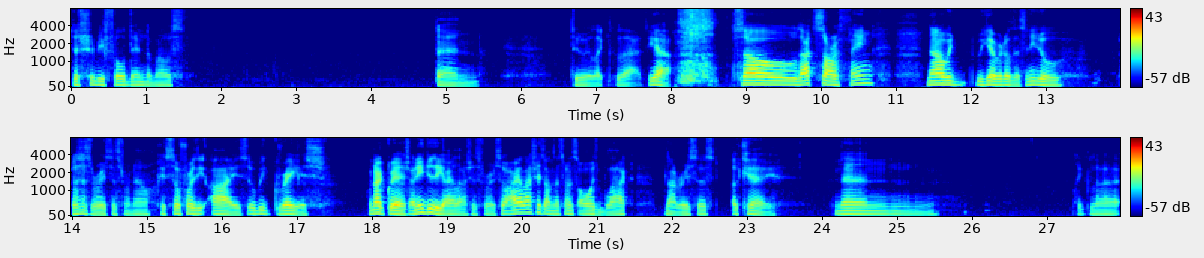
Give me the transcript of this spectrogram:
this should be filled in the most. Then do it like that. Yeah. So that's our thing. Now we we get rid of this. I need to let's just erase this for now. Okay, so for the eyes, it'll be grayish. Well, not grayish. I need to do the eyelashes first. So eyelashes on this one is always black, not racist. Okay, and then like that.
